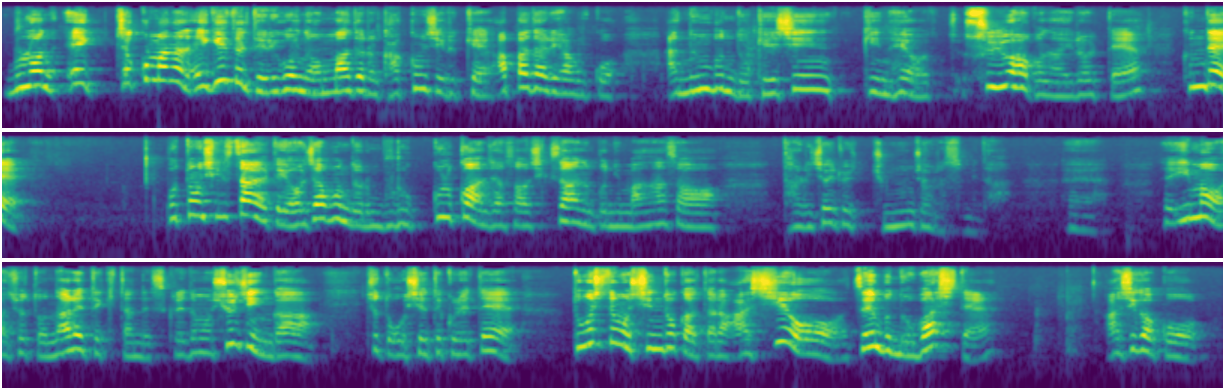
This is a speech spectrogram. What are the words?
물론 애, 조그마한 애기들 데리고 있는 엄마들은 가끔씩 이렇게 앞바다리 하고 앉는 분도 계시긴 해요. 수유하거나 이럴 때. 근데 보통 식사할 때 여자분들은 무릎 꿇고 앉아서 식사하는 분이 많아서 다리 저리 죽는 줄 알았습니다. 예. で今はちょっと慣れてきたんですけれども主人がちょっと教えてくれてどうしてもしんどかったら足を全部伸ばして足がこう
